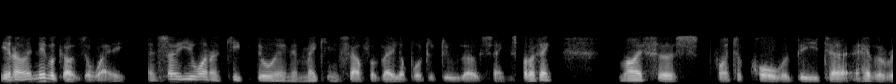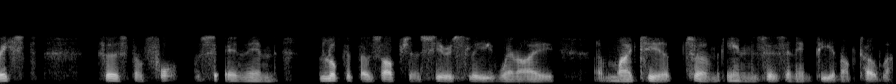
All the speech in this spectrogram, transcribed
you know, it never goes away. And so you want to keep doing and making yourself available to do those things. But I think my first point of call would be to have a rest first and foremost, and then look at those options seriously when I my term ends as an MP in October.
